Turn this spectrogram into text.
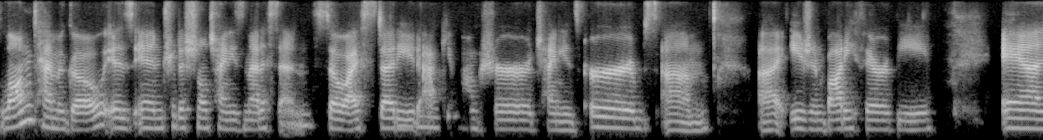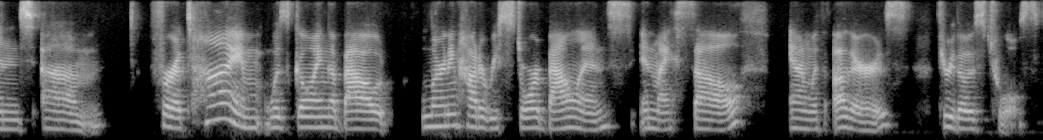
long time ago is in traditional Chinese medicine. So I studied mm-hmm. acupuncture, Chinese herbs, um, uh, Asian body therapy, and um, for a time was going about learning how to restore balance in myself and with others through those tools.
